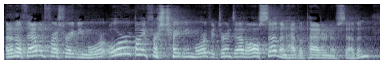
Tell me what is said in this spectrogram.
I don't know if that would frustrate me more, or it might frustrate me more if it turns out all seven have a pattern of seven.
